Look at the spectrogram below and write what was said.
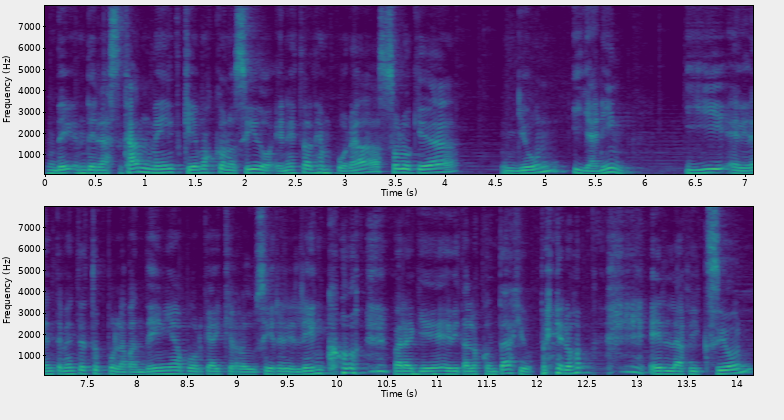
de, las handmade que hemos conocido en esta temporada, solo queda Jun y Janine. Y evidentemente esto es por la pandemia, porque hay que reducir el elenco para que evitar los contagios. Pero en la ficción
